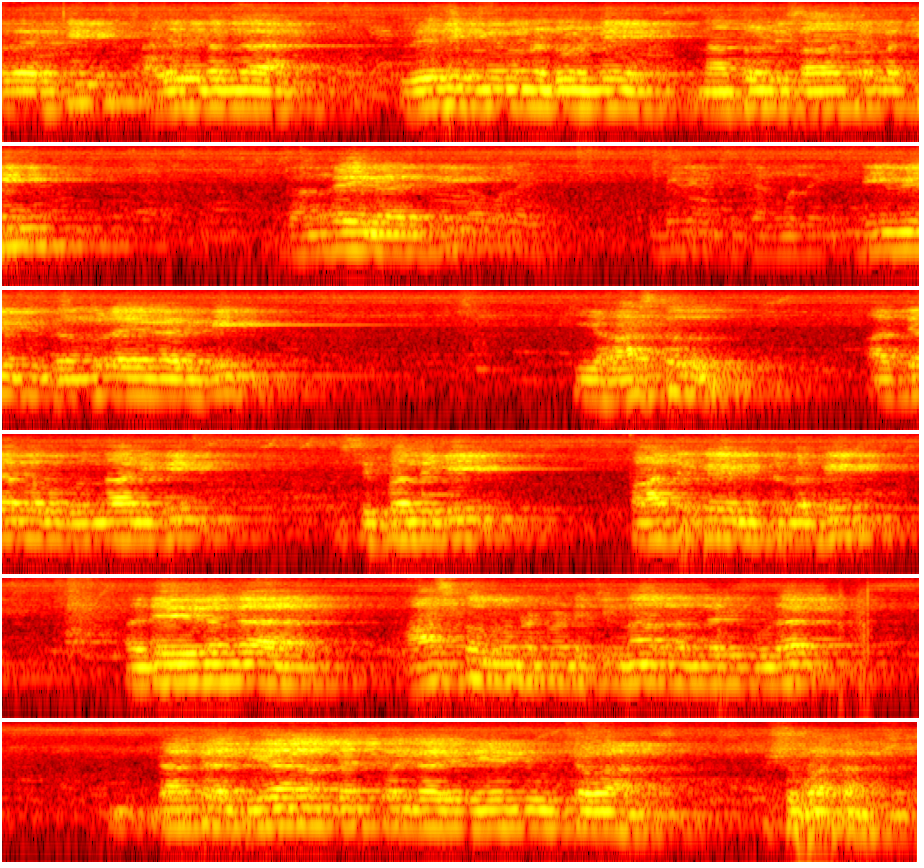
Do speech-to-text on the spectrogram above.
గారికి అదేవిధంగా వేదిక మీద ఉన్నటువంటి నా తోటి సహచరులకి గంగయ్య గారికి డివిఎంపి గంగులయ్య గారికి ఈ హాస్టల్ అధ్యాపక బృందానికి సిబ్బందికి పాత్రికేయ మిత్రులకి అదేవిధంగా హాస్టల్లో ఉన్నటువంటి చిన్నారులందరికీ కూడా డాక్టర్ బిఆర్ అంబేద్కర్ గారి జయంతి ఉత్సవ శుభాకాంక్షలు.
